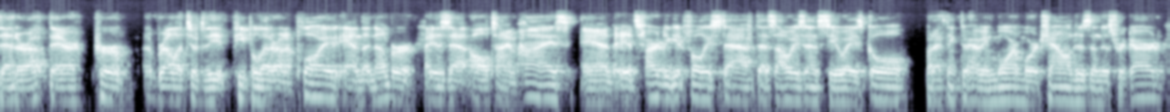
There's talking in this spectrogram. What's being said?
that are out there per relative to the people that are unemployed, and the number is at all time highs. And it's hard to get fully staffed. That's always NCUA's goal. But I think they're having more and more challenges in this regard.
